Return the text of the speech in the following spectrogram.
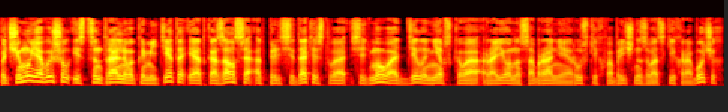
Почему я вышел из Центрального комитета и отказался от председательства седьмого отдела Невского района собрания русских фабрично-заводских рабочих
